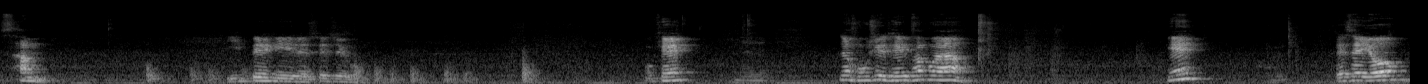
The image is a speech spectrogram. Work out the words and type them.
3, 2 빼기 1의 세제곱. 오케이? 네. 그냥 공식에 대입한 거야. 예? 되세요?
